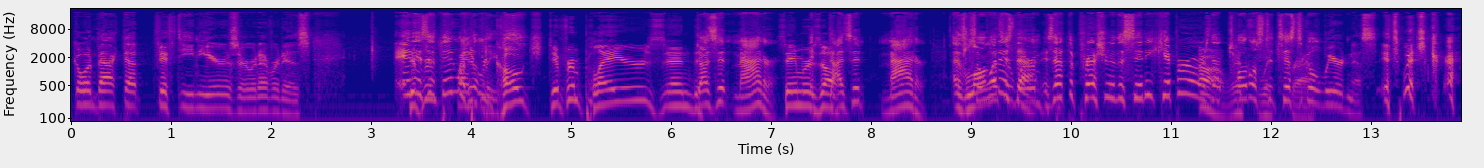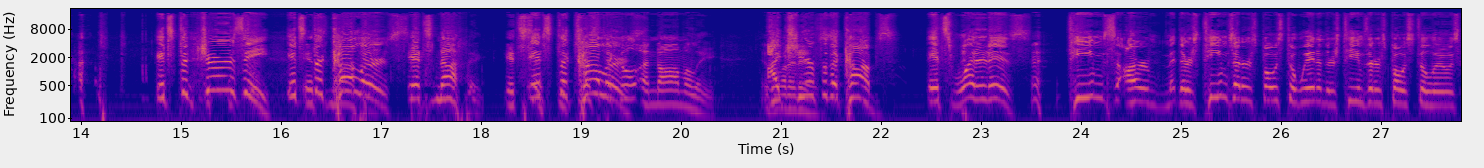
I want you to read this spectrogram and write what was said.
going back that 15 years or whatever it is. It different, is a thing with different coach, different players, and doesn't matter. Same result. It doesn't matter. As long what as is that? Is that the pressure of the city, Kipper, or is oh, that total statistical weirdness? It's witchcraft. It's the jersey. It's, it's the nothing. colors. It's nothing. It's it's the colors anomaly. I cheer for the Cubs. It's what it is. teams are there's teams that are supposed to win and there's teams that are supposed to lose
